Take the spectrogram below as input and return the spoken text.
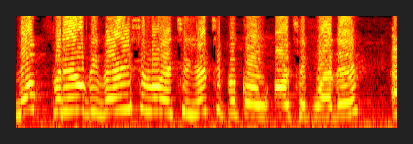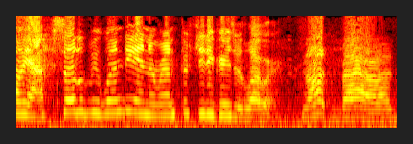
Nope, but it'll be very similar to your typical Arctic weather. Oh yeah, so it'll be windy and around 50 degrees or lower. Not bad.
